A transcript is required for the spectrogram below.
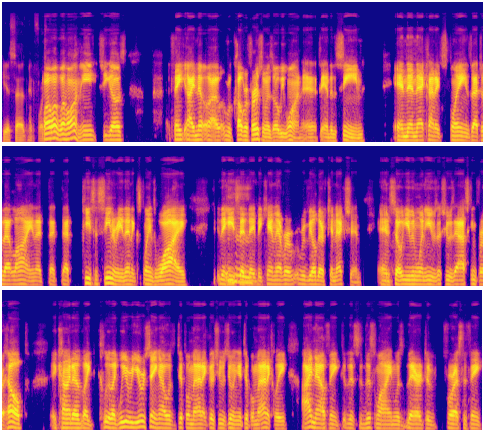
he has said, "May the force." Well, well, well, hold on. He she goes. I think I know. I recall refers to him as Obi Wan at the end of the scene, and then that kind of explains after that line that that that piece of scenery then explains why that he said Mhm. they they can never reveal their connection, and so even when he was she was asking for help. It kind of like clue like we were you were saying how it was diplomatic that she was doing it diplomatically. I now think this this line was there to for us to think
